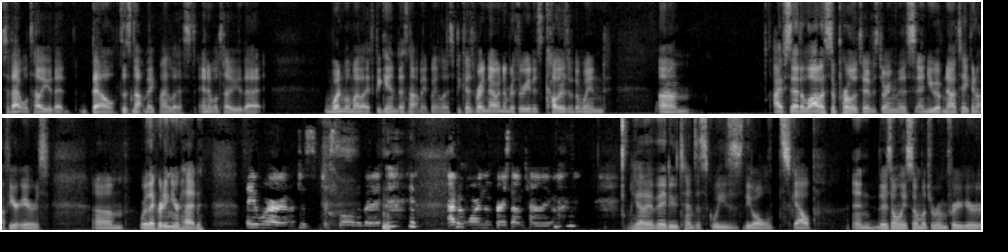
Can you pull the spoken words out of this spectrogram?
so that will tell you that Belle does not make my list. And it will tell you that When Will My Life Begin does not make my list. Because right now at number three it is Colors of the Wind. Um, I've said a lot of superlatives during this, and you have now taken off your ears. Um, were they hurting your head? They were just just a little bit. I haven't worn them for some time. Yeah, they, they do tend to squeeze the old scalp, and there's only so much room for your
